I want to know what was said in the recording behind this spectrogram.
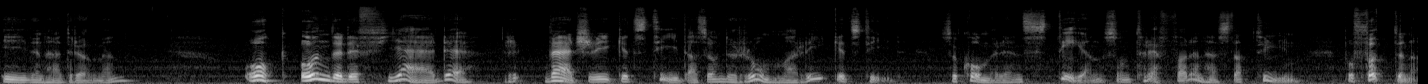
i den här drömmen. Och under det fjärde världsrikets tid, alltså under romarrikets tid, så kommer det en sten som träffar den här statyn på fötterna.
